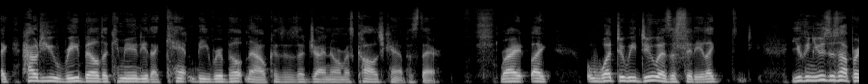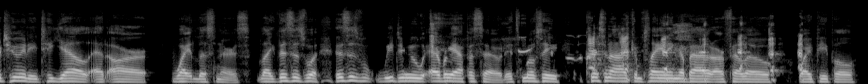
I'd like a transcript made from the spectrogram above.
like how do you rebuild a community that can't be rebuilt now because there's a ginormous college campus there? Right? Like what do we do as a city? Like you can use this opportunity to yell at our white listeners. Like this is what this is what we do every episode. It's mostly chris and i complaining about our fellow white people.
